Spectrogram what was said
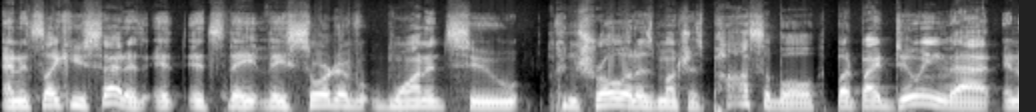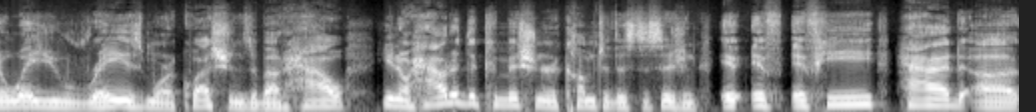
And it's like you said, it, it, it's they they sort of wanted to control it as much as possible, but by doing that, in a way, you raise more questions about how you know how did the commissioner come to this decision? If if, if he had uh,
